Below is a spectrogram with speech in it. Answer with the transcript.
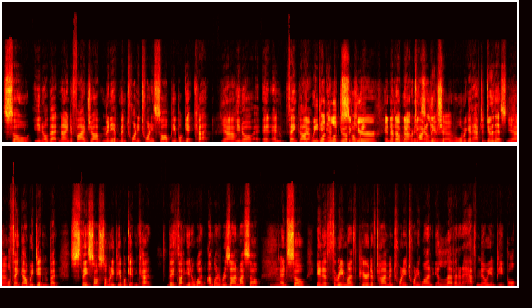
So, you know, that nine to five job, many of them in 2020 saw people get cut yeah. you know, and, and thank God Yeah. we didn't what have to do it. secure but we, ended remember, we were talking to leadership. Yeah. Well, we're going to have to do this. yeah. Well, thank God we didn't. But they saw so many people getting cut. They thought, you know what? I'm going to resign myself. Mhm. And so, in a three month period of time in 2021, 11 and a half million people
